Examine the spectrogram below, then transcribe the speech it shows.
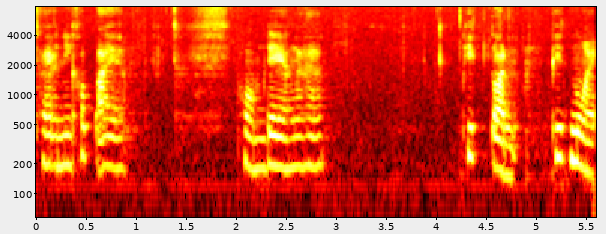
ใส่อันนี้เข้าไป หอมแดงนะคะ พริกตอน พริกหน่วย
